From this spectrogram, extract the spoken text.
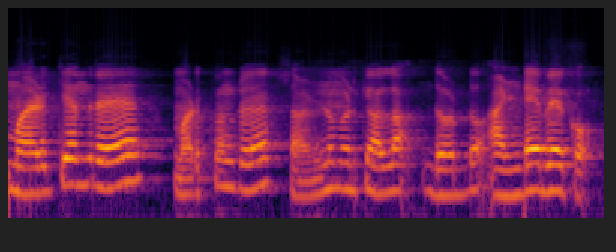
ಮಡಿಕೆ ಅಂದರೆ ಮಡ್ಕೊಂಡ್ರೆ ಸಣ್ಣ ಮಡಿಕೆ ಅಲ್ಲ, ದೊಡ್ಡ ಅಂಡೆ ಬೇಕು.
